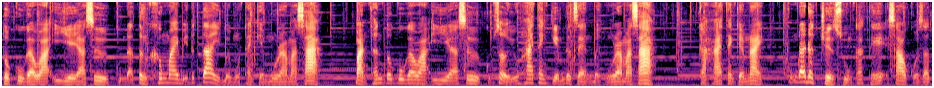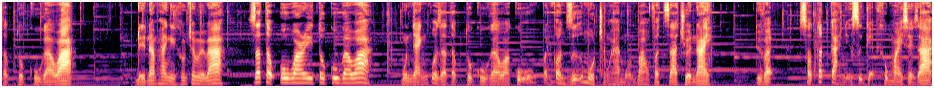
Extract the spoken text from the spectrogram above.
Tokugawa Ieyasu cũng đã từng không may bị đứt tay bởi một thanh kiếm Muramasa. Bản thân Tokugawa Ieyasu cũng sở hữu hai thanh kiếm được rèn bởi Muramasa. Cả hai thanh kiếm này cũng đã được truyền xuống các thế hệ sau của gia tộc Tokugawa. Đến năm 2013, gia tộc Owari Tokugawa, một nhánh của gia tộc Tokugawa cũ vẫn còn giữ một trong hai món bảo vật gia truyền này. Tuy vậy, sau tất cả những sự kiện không may xảy ra,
